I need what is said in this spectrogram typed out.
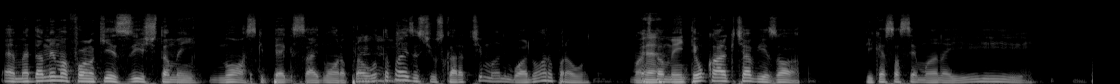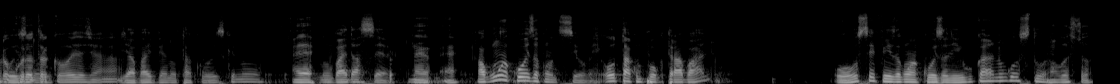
É, mas da mesma forma que existe também nós que pega e sai de uma hora pra Uhum. outra, vai existir os caras que te mandam embora de uma hora pra outra. Mas É. também tem um cara que te avisa, ó, fica essa semana aí e Procura outra não. coisa já. já vai vendo outra coisa que não, É. não vai dar certo. É, Alguma coisa aconteceu, velho. Ou tá com pouco trabalho, ou você fez alguma coisa ali que o cara não gostou. Não gostou.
